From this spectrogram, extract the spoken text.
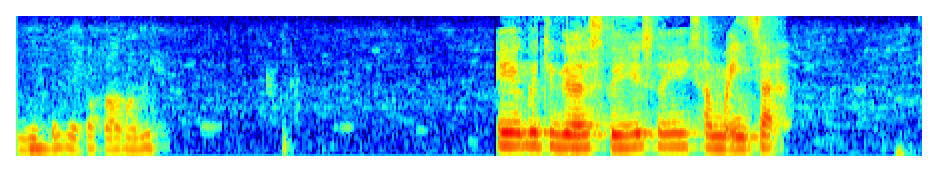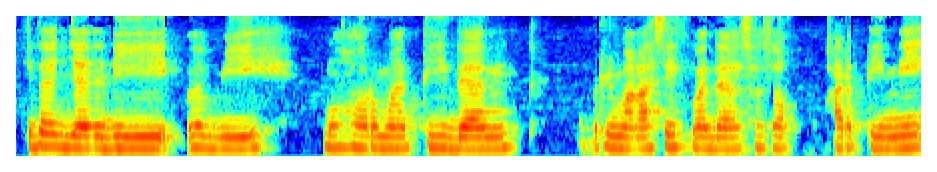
gitu sih kak kurang Iya, gue juga setuju sih sama Ica. Kita jadi lebih menghormati dan berterima kasih kepada sosok Kartini.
